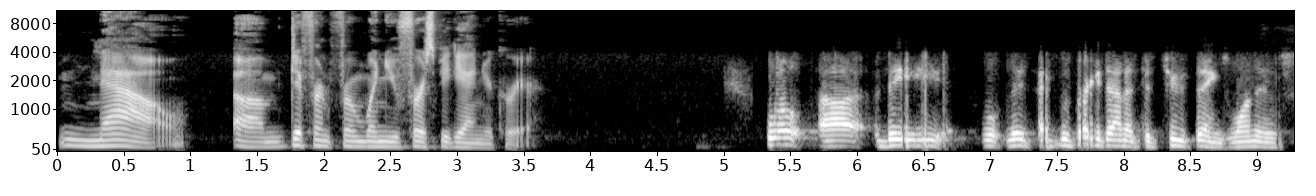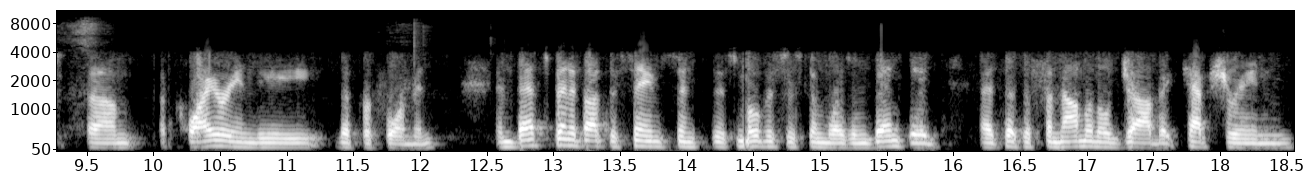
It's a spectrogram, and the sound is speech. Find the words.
now um, different from when you first began your career? Well, uh, the well, we break it down into two things. One is um, acquiring the the performance, and that's been about the same since this MOVA system was invented. It does a phenomenal job at capturing,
